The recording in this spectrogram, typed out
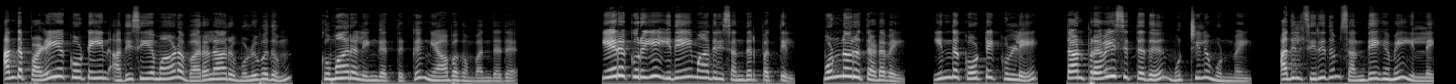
அந்த பழைய கோட்டையின் அதிசயமான வரலாறு முழுவதும் குமாரலிங்கத்துக்கு ஞாபகம் வந்தது. ஏறக்குறைய இதே மாதிரி சந்தர்ப்பத்தில் முன்னொரு தடவை இந்த கோட்டைக்குள்ளே தான் பிரவேசித்தது முற்றிலும் உண்மை. அதில் சிறிதும் சந்தேகமே இல்லை.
